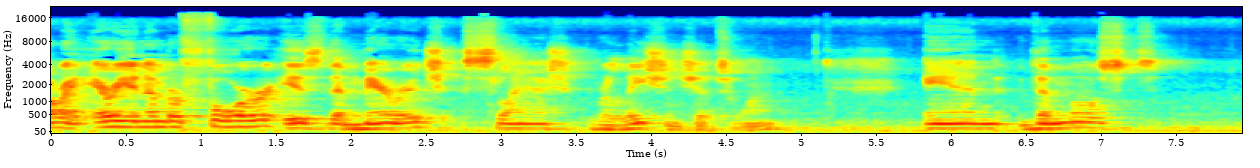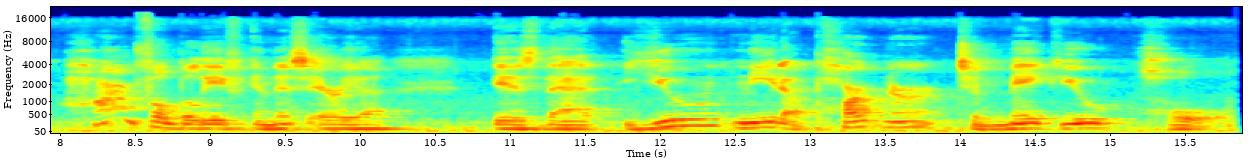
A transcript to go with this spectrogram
All right, area number four is the marriage slash relationships one. And the most harmful belief in this area is that you need a partner to make you whole.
